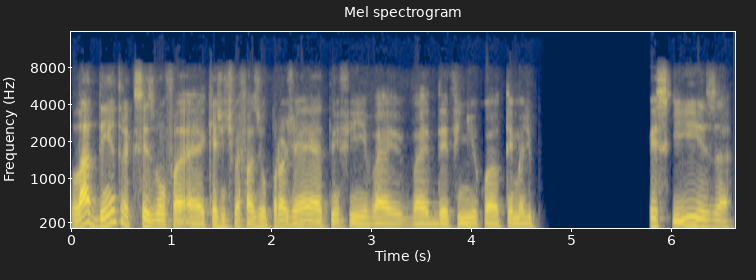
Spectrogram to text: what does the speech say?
Lá dentro é que vocês vão é, que a gente vai fazer o projeto, enfim, vai, vai definir qual é o tema de pesquisa,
